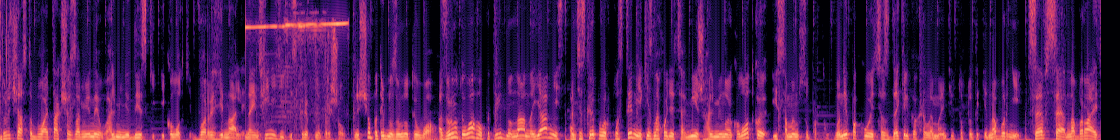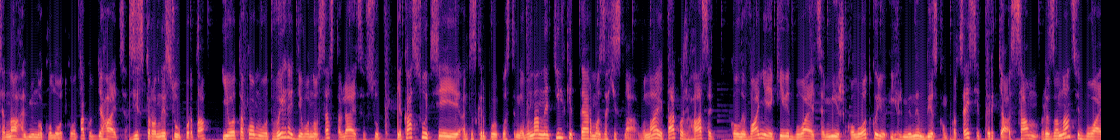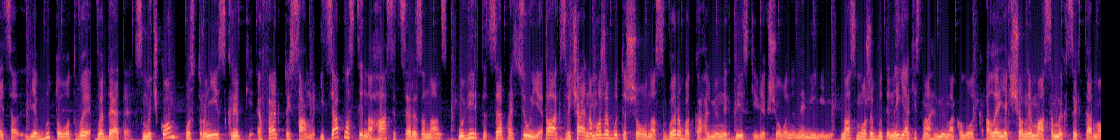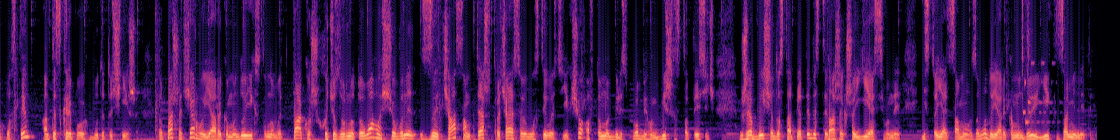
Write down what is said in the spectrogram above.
Дуже часто буває так, що замінив гальміні диски і колодки в оригіналі на Infinity і скрип не прийшов. На що потрібно звернути увагу? А звернути увагу потрібно на наявність антискрипових пластин, які знаходяться між гальміною колодкою і самим супортом. Вони пакуються з декількох елементів, тобто такі наборні. Це все набирається на гальміну колодку, отак одягається зі сторони супорта, і от такому от вигляді воно все вставляється в супорт. Яка суть цієї антискрипової пластини? Вона не тільки термозахисна, вона і також гасить коливання, які відбуваються між колодкою і гальмівним диском в процесі тертя. Сам резонанс відбувається, як будто от ви ведете смичком по струні скрипки. Ефект той самий. І ця пластина гасить цей резонанс. Повірте, це працює. Так, звичайно, може бути, що у нас вироботка гальмівних дисків, якщо вони не міняні. У нас може бути неякісна гальмівна колодка. Але якщо нема самих цих термопластин, антискрипових бути точніше, то в першу чергу я рекомендую їх встановити. Також хочу звернути увагу, що вони з часом теж втрачають свої властивості. Якщо автомобіль з пробігом більше 100 тисяч, вже ближче до 150, навіть якщо є вони і стоять з самого заводу, я рекомендую їх замінити.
